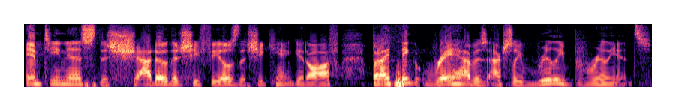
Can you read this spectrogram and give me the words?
emptiness, this shadow that she feels that she can't get off. But I think Rahab is actually really brilliant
